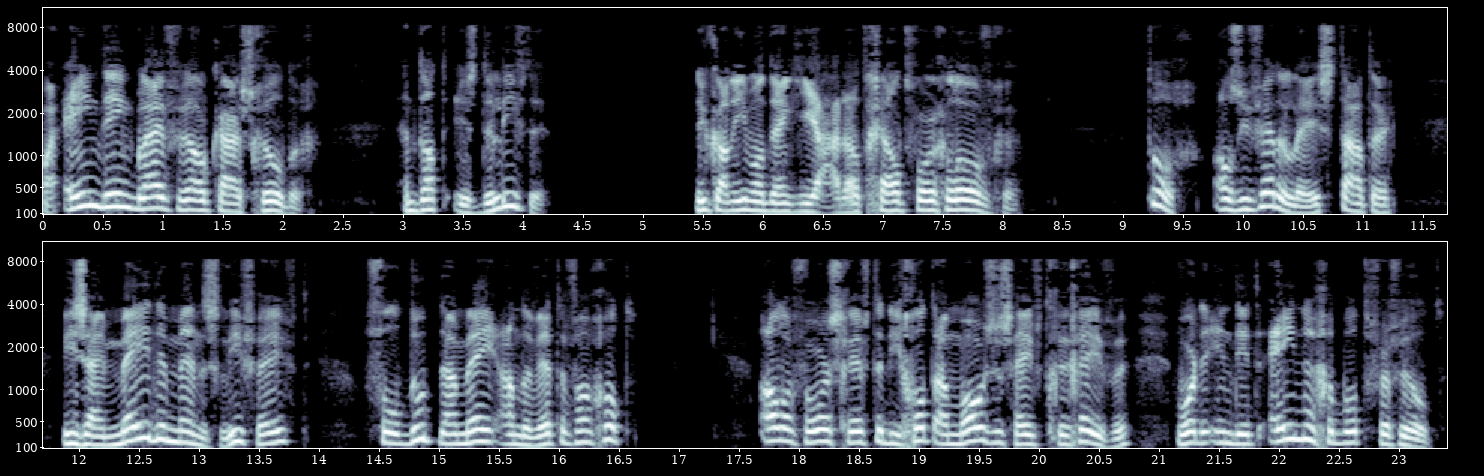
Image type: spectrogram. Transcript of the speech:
Maar één ding blijven we elkaar schuldig, en dat is de liefde. Nu kan iemand denken, ja, dat geldt voor gelovigen. Toch, als u verder leest, staat er, wie zijn medemens lief heeft, voldoet daarmee aan de wetten van God. Alle voorschriften die God aan Mozes heeft gegeven, worden in dit ene gebod vervuld.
